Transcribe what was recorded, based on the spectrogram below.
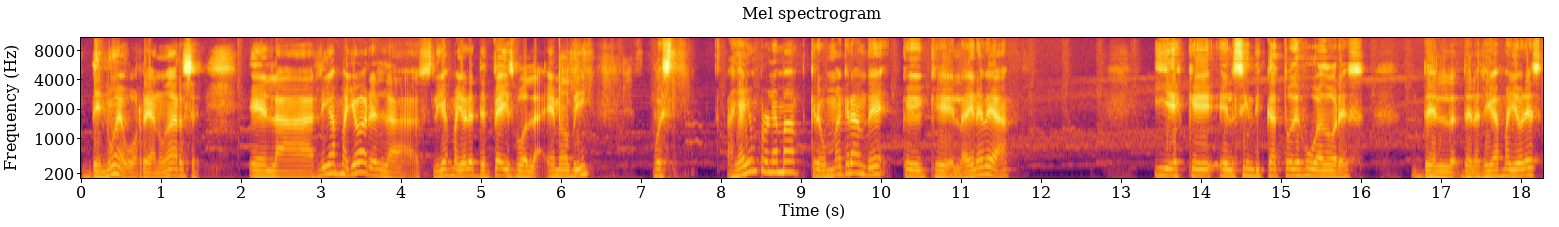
de nuevo, reanudarse. En las ligas mayores, las ligas mayores de béisbol, la MLB, pues ahí hay un problema creo más grande que, que la NBA. Y es que el sindicato de jugadores de las ligas mayores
